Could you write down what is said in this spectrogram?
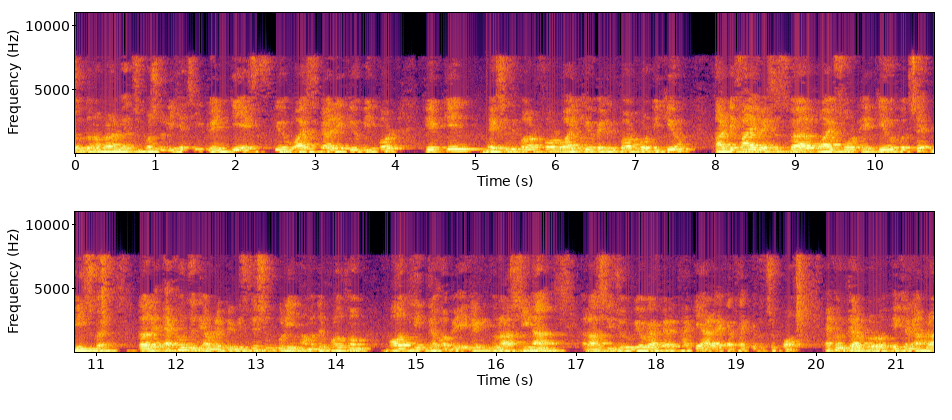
চোদ্দ নাম্বার আমি হচ্ছে প্রশ্ন লিখেছি four fifteen x to the power four y cube a to the power four b cube thirty five x square y four a cube হচ্ছে বি স্কোয়ার তাহলে এখন যদি আমরা একটু বিশ্লেষণ করি, আমাদের প্রথম পদ লিখতে হবে। এটা কিন্তু রাশি না। রাশি যোগ বিয়োগ আকারে থাকে আর একা থাকে হচ্ছে পদ। এখন খেয়াল করো, এখানে আমরা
